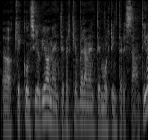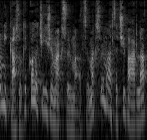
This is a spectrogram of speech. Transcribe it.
uh, che consiglio vivamente perché è veramente molto interessante. In ogni caso, che cosa ci dice Maxwell Maltz? Maxwell Maltz ci parla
